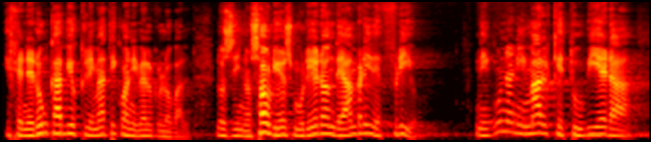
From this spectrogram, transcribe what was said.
y generó un cambio climático a nivel global. Los dinosaurios murieron de hambre y de frío. Ningún animal que tuviera,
